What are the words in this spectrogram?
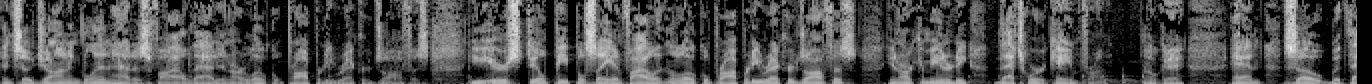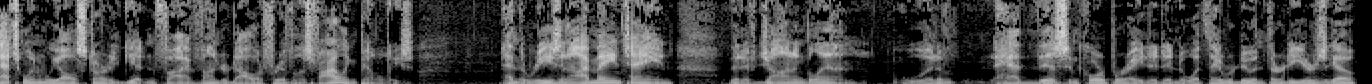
And so John and Glenn had us file that in our local property records office. You hear still people saying file it in the local property records office in our community. That's where it came from. Okay. And so, but that's when we all started getting $500 frivolous filing penalties. And the reason I maintain that if John and Glenn would have had this incorporated into what they were doing 30 years ago,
